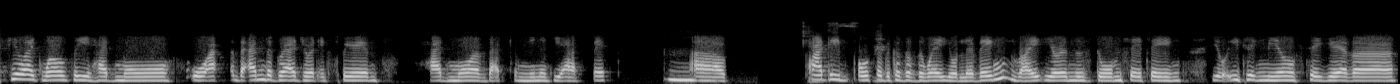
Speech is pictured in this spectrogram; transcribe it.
feel like Wellesley had more, or the undergraduate experience had more of that community aspect. Mm. Uh, partly also because of the way you're living, right? You're in this dorm setting, you're eating meals together,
